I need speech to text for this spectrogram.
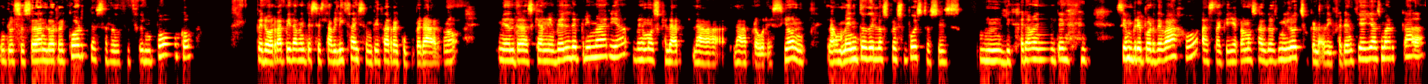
incluso se dan los recortes, se reduce un poco, pero rápidamente se estabiliza y se empieza a recuperar. ¿no? Mientras que a nivel de primaria vemos que la, la progresión, el aumento de los presupuestos es ligeramente siempre por debajo hasta que llegamos al 2008 que la diferencia ya es marcada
